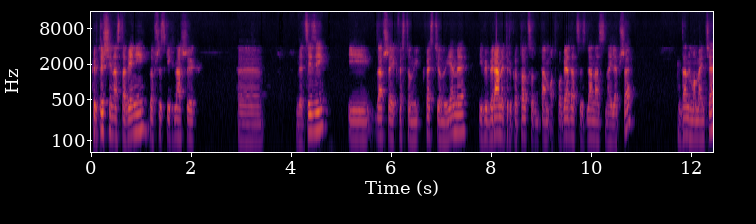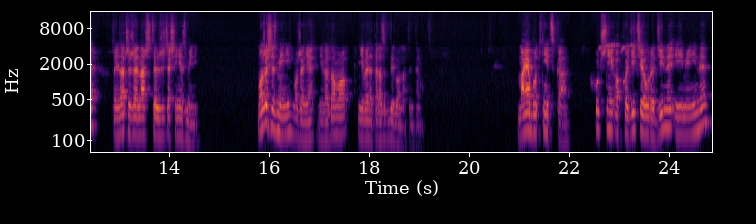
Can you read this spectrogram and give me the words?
krytycznie nastawieni do wszystkich naszych e, decyzji i zawsze je kwestionuj- kwestionujemy i wybieramy tylko to, co nam odpowiada, co jest dla nas najlepsze w danym momencie. To nie znaczy, że nasz styl życia się nie zmieni. Może się zmieni, może nie, nie wiadomo. Nie będę teraz gdybał na ten temat. Maja Błotnicka. Huczniej obchodzicie urodziny i imieniny?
